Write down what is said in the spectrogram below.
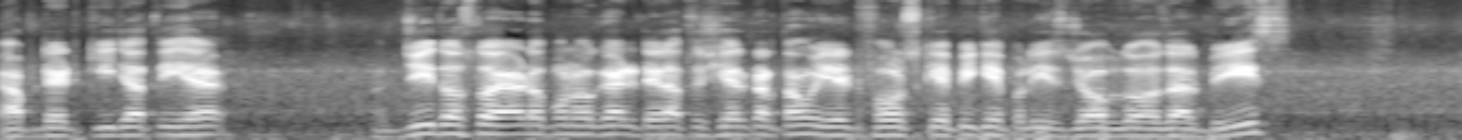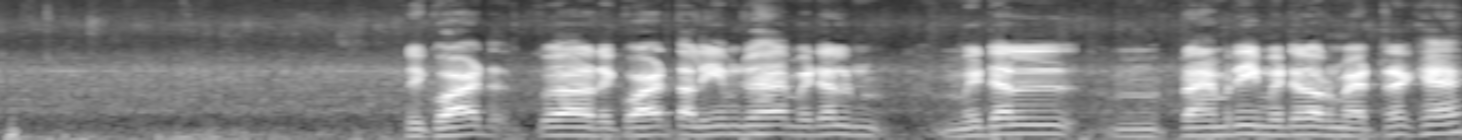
اپڈیٹ کی جاتی ہے۔ جی دوستو، ایڈ اوپن ہو گیا۔ ڈیٹیل آپ سے شیئر کرتا ہوں۔ ایلیٹ فورس، کے پی کے، پولیس جابز دو ہزار بیس۔ ریکوائرڈ ریکوائرڈ تعلیم جو ہے مڈل مڈل پرائمری مڈل اور میٹرک ہے۔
